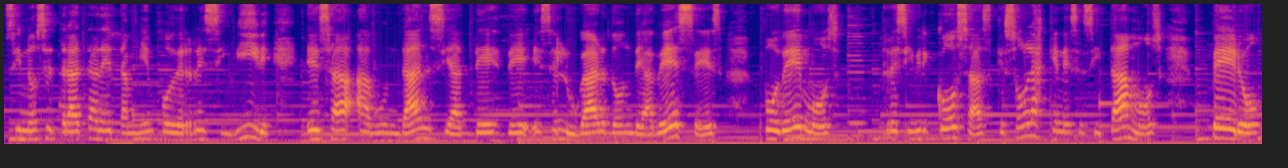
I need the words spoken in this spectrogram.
sino se trata de también poder recibir esa abundancia desde ese lugar donde a veces podemos recibir cosas que son las que necesitamos, pero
